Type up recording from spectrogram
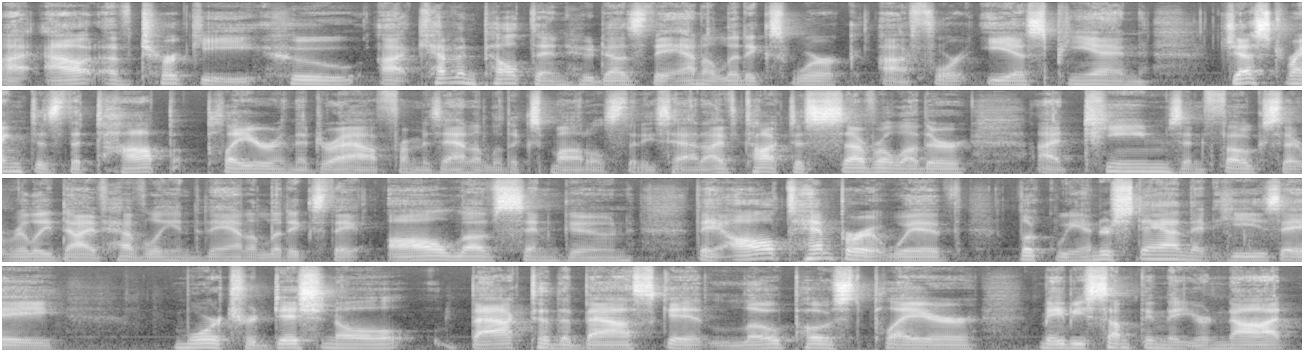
Uh, out of Turkey, who uh, Kevin Pelton, who does the analytics work uh, for ESPN, just ranked as the top player in the draft from his analytics models that he's had. I've talked to several other uh, teams and folks that really dive heavily into the analytics. They all love Sengun. They all temper it with, look, we understand that he's a more traditional back to the basket, low post player, maybe something that you're not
